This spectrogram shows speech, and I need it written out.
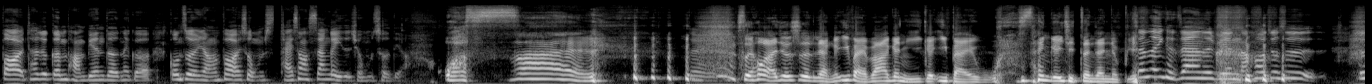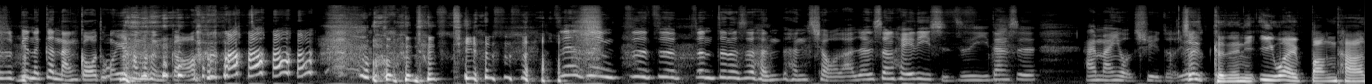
不好，他就跟旁边的那个工作人员讲不好意思，我们台上三个椅子全部撤掉。哇塞！对，所以后来就是两个一百八跟你一个一百五，三个一起站在那边，真的一个站在那边，然后就是就是变得更难沟通，因为他们很高。我的天哪！这件事情这这真真的是很很糗啦，人生黑历史之一，但是还蛮有趣的。所以可能你意外帮他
